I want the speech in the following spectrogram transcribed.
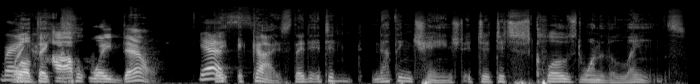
right. Like Well, they cl- halfway down. Yes, They, it- guys, they it didn't. Nothing changed. It, it just closed one of the lanes.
